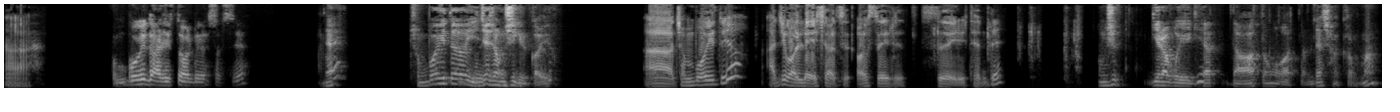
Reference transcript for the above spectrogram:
아, 보이드 아직도 early access였어요? 네? 존보이드 이제 정식일걸요? 아, 존보이드요? 아직 원래 어세스일 텐데? 정식이라고 얘기 나왔던 것 같던데 잠깐만.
